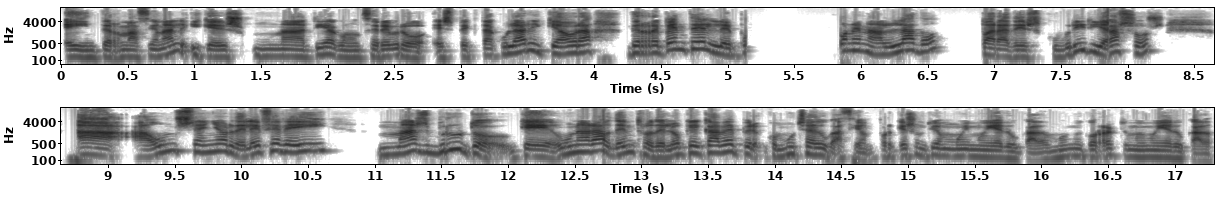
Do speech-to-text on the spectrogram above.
e internacional y que es una tía con un cerebro espectacular y que ahora de repente le ponen al lado para descubrir casos a, a un señor del FBI más bruto que un arao dentro de lo que cabe, pero con mucha educación, porque es un tío muy, muy educado, muy, muy correcto y muy, muy educado.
